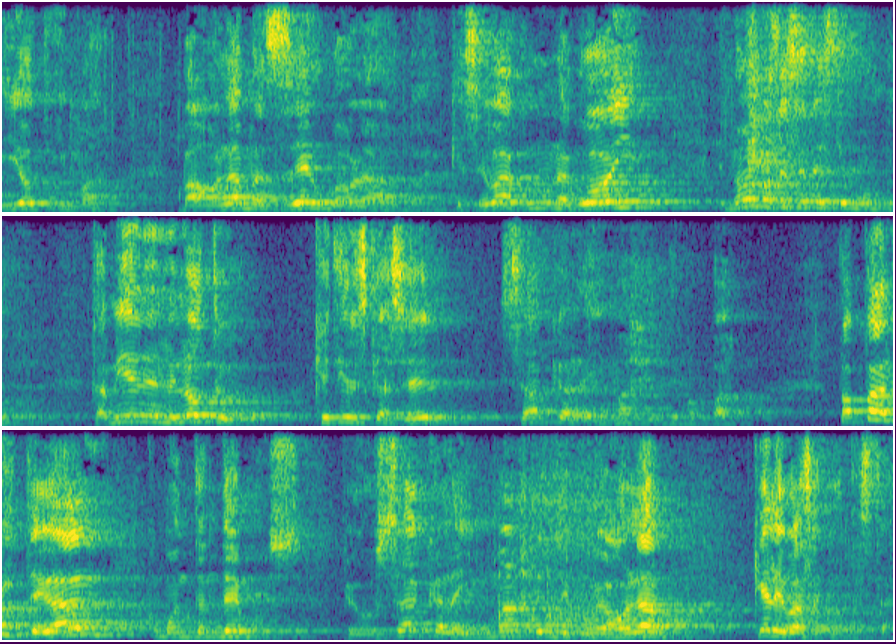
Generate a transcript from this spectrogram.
liot ima. Que se va con una goy, no más es en este mundo, también en el otro. ¿Qué tienes que hacer? Saca la imagen de papá. Papá literal, como entendemos, pero saca la imagen de Boreolam. ¿Qué le vas a contestar?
